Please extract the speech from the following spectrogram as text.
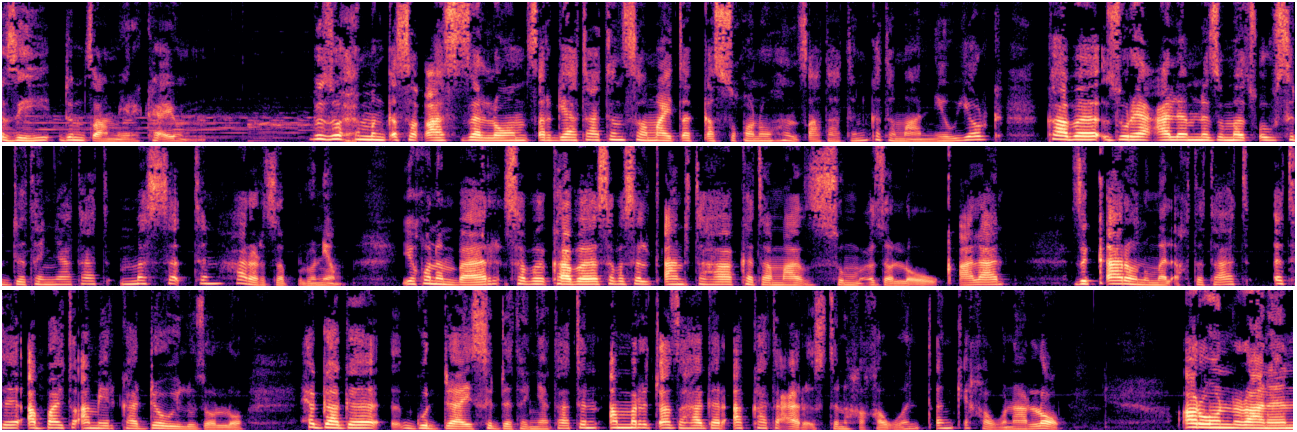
እዚ ድምፂ ኣሜሪካ እዩ። ብዙሕ ምንቅስቓስ ዘለዎም ጽርግያታትን ሰማይ ጠቀስ ዝኾኑ ህንፃታትን ከተማ ኒው ዮርክ ካብ ዙርያ ዓለም ንዝመፁ ስደተኛታት መሰጥትን ሃረር ዘብሉን እዮም ይኹን እምበር ካብ ሰበስልጣን እታ ከተማ ዝስምዑ ዘለዉ ቃላት ዝቃረኑ መልእኽትታት እቲ ኣብ ባይቶ ኣሜሪካ ደው ኢሉ ዘሎ ሕጋገ ጉዳይ ስደተኛታትን ኣብ ምርጫ ዝሃገር ኣካታዕ ርእስቲ ንክኸውን ጠንቂ ይኸውን ኣሎ ኣሮን ራነን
